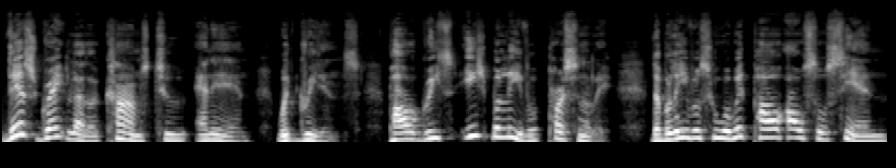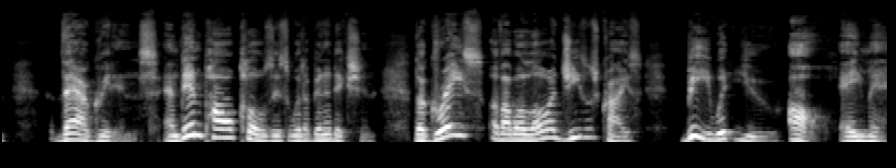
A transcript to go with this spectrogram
This great letter comes to an end with greetings. Paul greets each believer personally. The believers who were with Paul also send their greetings. And then Paul closes with a benediction. The grace of our Lord Jesus Christ be with you all. Amen.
